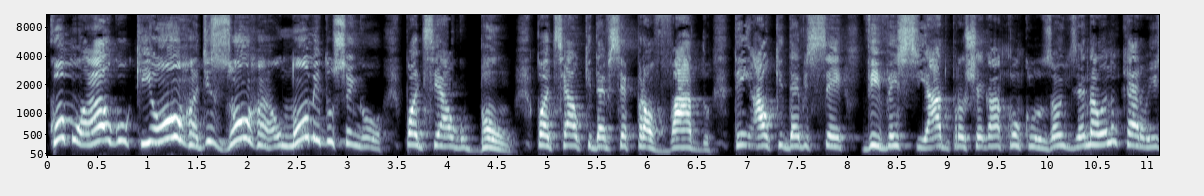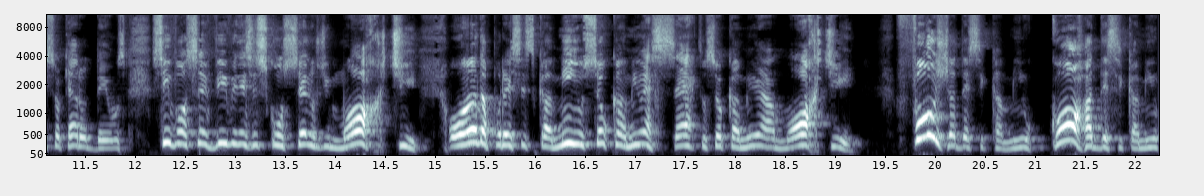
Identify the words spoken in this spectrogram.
como algo que honra, desonra o nome do Senhor, pode ser algo bom, pode ser algo que deve ser provado, tem algo que deve ser vivenciado para eu chegar a uma conclusão e dizer: não, eu não quero isso, eu quero Deus. Se você vive nesses conselhos de morte ou anda por esses caminhos, seu caminho é certo, o seu caminho é a morte. Fuja desse caminho, corra desse caminho,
